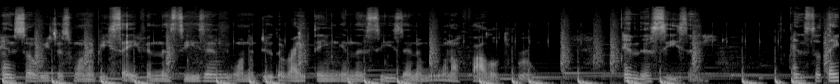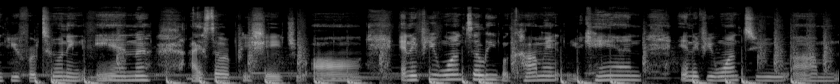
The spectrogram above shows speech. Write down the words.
And so we just want to be safe in this season. We want to do the right thing in this season and we want to follow through in this season. And so, thank you for tuning in. I so appreciate you all. And if you want to leave a comment, you can. And if you want to um,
